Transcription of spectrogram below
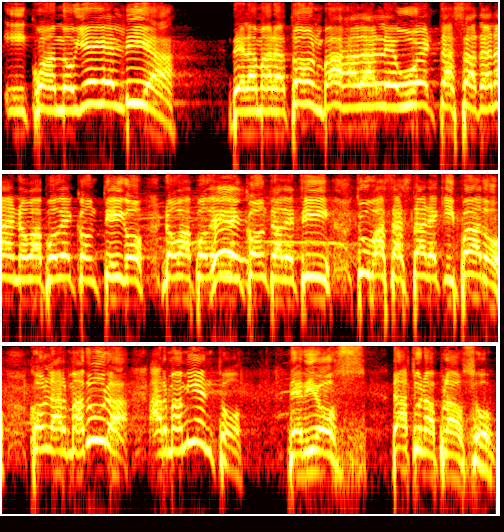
Y cuando llegue el día de la maratón, vas a darle vuelta a Satanás, no va a poder contigo, no va a poder ir en contra de ti. Tú vas a estar equipado con la armadura, armamiento de Dios. Date un aplauso.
